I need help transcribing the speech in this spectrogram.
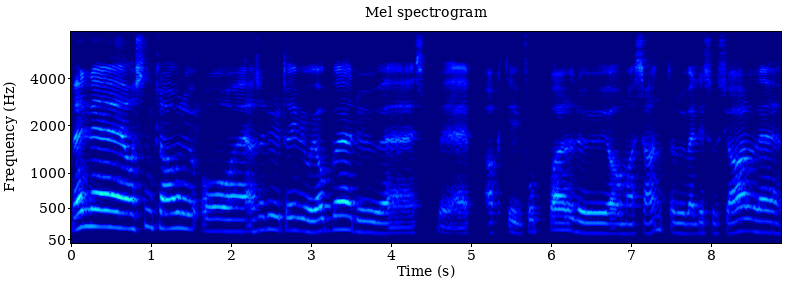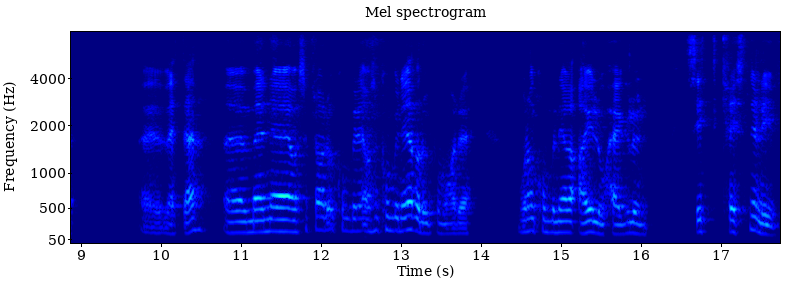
Men eh, hvordan klarer du å eh, Altså, du driver jo og jobber, du eh, er aktiv i fotball, du gjør masse annet, og du er veldig sosial, eh, eh, vet jeg. Eh, men eh, hvordan klarer du å kombinere Hvordan kombinerer du på en måte Hvordan kombinerer Ailo Heggelund sitt kristne liv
